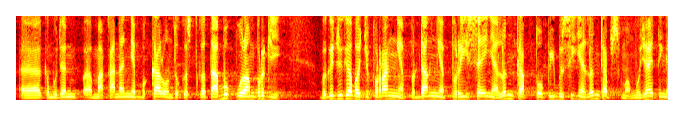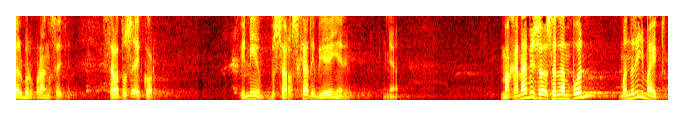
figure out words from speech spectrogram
eh, kemudian eh, makanannya bekal untuk ke Tabuk pulang pergi. Begitu juga baju perangnya, pedangnya, perisainya, lengkap, topi besinya, lengkap semua. Mujahid tinggal berperang saja. 100 ekor. Ini besar sekali biayanya. Ya. Maka Nabi SAW pun menerima itu.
